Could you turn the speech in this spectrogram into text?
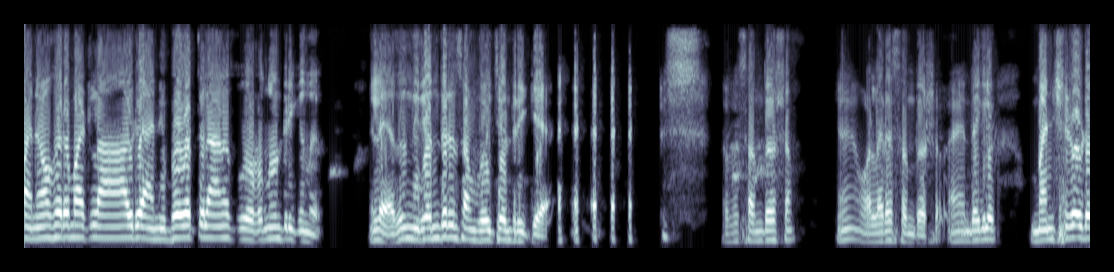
മനോഹരമായിട്ടുള്ള ആ ഒരു അനുഭവത്തിലാണ് തുടർന്നുകൊണ്ടിരിക്കുന്നത്. അല്ലേ അത് നിരന്തരം സംഭവിച്ചുകൊണ്ടിരിക്കുക അപ്പൊ സന്തോഷം. വളരെ സന്തോഷം. എന്തെങ്കിലും മനുഷ്യരോട്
